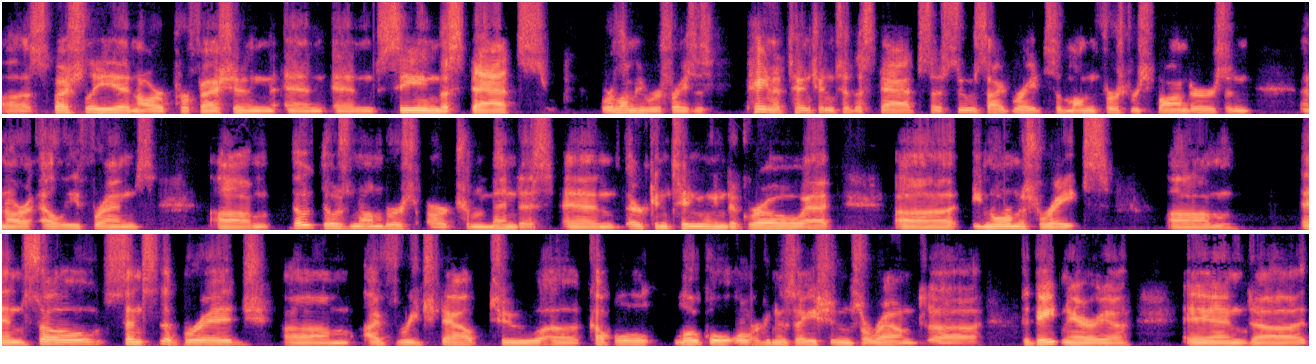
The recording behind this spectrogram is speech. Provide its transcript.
uh, especially in our profession, and and seeing the stats, or let me rephrase this: paying attention to the stats, of suicide rates among first responders and and our LE friends. um, th- those numbers are tremendous and they're continuing to grow at uh, enormous rates. Um, and so, since the bridge, um, I've reached out to a couple local organizations around uh, the Dayton area, and uh,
